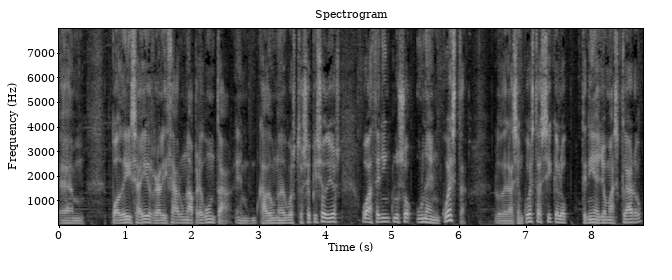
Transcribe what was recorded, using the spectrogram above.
Em, podéis ahí realizar una pregunta en cada uno de vuestros episodios o hacer incluso una encuesta lo de las encuestas sí que lo tenía yo más claro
